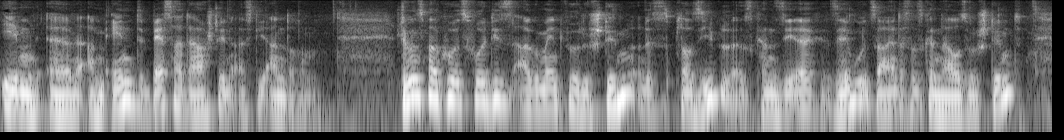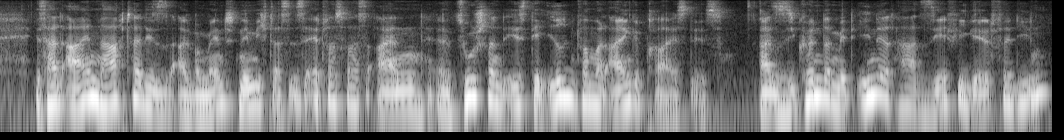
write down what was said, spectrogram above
eben am Ende besser dastehen als die anderen. Stellen wir uns mal kurz vor, dieses Argument würde stimmen und es ist plausibel, es kann sehr, sehr gut sein, dass es genauso stimmt. Es hat einen Nachteil, dieses Argument, nämlich das ist etwas, was ein äh, Zustand ist, der irgendwann mal eingepreist ist. Also Sie können damit in der Tat sehr viel Geld verdienen,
